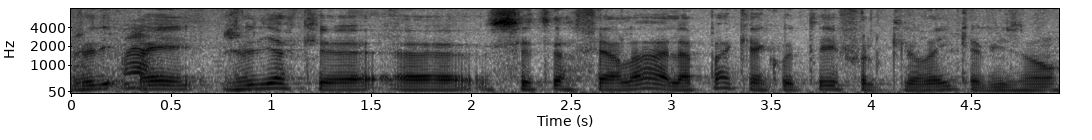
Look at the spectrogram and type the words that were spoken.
Je, veux dire- oui, je veux dire que euh, cette affaire-là, elle n'a pas qu'un côté folklorique, amusant.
